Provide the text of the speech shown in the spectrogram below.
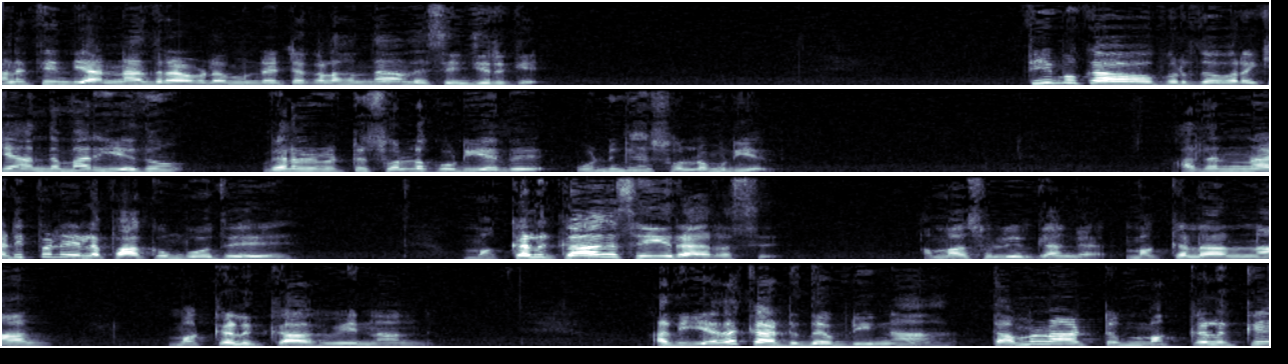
அனைத்து இந்திய அண்ணா திராவிட முன்னேற்ற கழகம் தான் அதை செஞ்சிருக்கு. திமுகவை பொறுத்த வரைக்கும் அந்த மாதிரி எதுவும் விரல் விட்டு சொல்லக்கூடியது ஒண்ணுமே சொல்ல முடியாது. அதன் அடிப்படையில் பார்க்கும்போது மக்களுக்காக செய்கிற அரசு. அம்மா சொல்லியிருக்காங்க மக்களால் நான் மக்களுக்காகவே நான். அது எதை காட்டுது அப்படின்னா தமிழ்நாட்டு மக்களுக்கு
